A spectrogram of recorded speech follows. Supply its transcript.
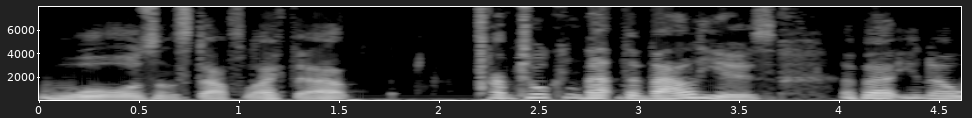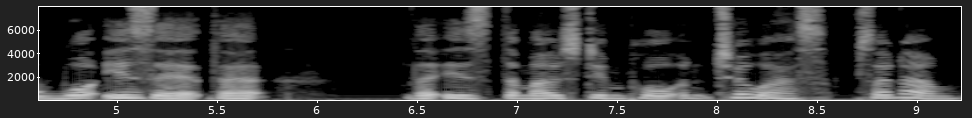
wars and stuff like that. I'm talking about the values, about, you know, what is it that that is the most important to us. So no,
